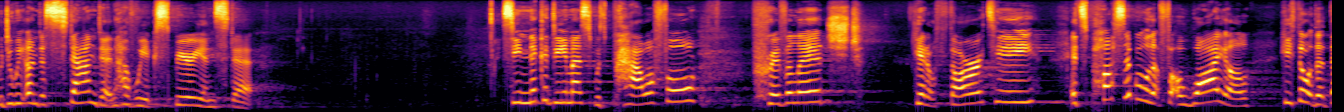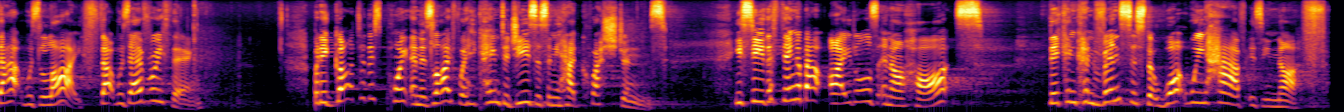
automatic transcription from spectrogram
but do we understand it and have we experienced it? See, Nicodemus was powerful, privileged, he had authority. It's possible that for a while he thought that that was life, that was everything. But he got to this point in his life where he came to Jesus and he had questions. You see, the thing about idols in our hearts, they can convince us that what we have is enough.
